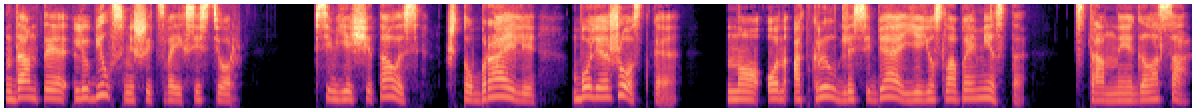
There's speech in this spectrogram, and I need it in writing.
Данте любил смешить своих сестер. В семье считалось, что Брайли более жесткая, но он открыл для себя ее слабое место — странные голоса.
